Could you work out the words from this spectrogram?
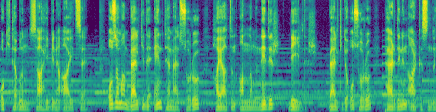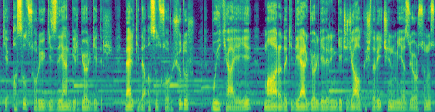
o kitabın sahibine aitse, o zaman belki de en temel soru hayatın anlamı nedir değildir. Belki de o soru perdenin arkasındaki asıl soruyu gizleyen bir gölgedir. Belki de asıl soru şudur. Bu hikayeyi mağaradaki diğer gölgelerin geçici alkışları için mi yazıyorsunuz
